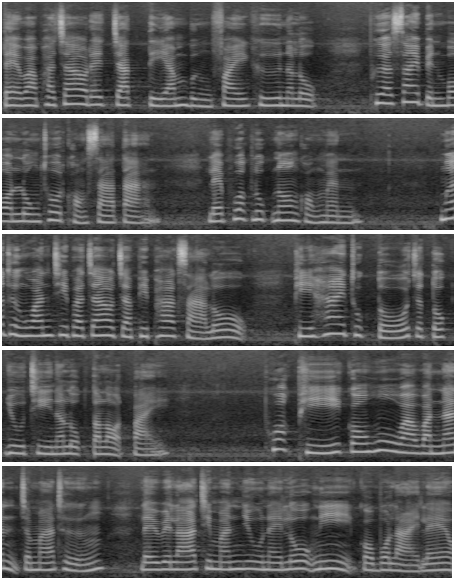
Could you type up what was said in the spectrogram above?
แต่ว่าพระเจ้าได้จัดเตรียมบึงไฟคือนรก เพื่อใส้เป็นบอลลงโทษของซาตาน และพวกลูกน้องของมัน เมื่อถึงวันที่พระเจ้าจะพิพากษาโลก ผีให้ทุกโตจะตกอยู่ที่นรกตลอดไป พวกผีก็หู้ว่าวันนั้นจะมาถึง และเวลาที่มันอยู่ในโลกนี้ก็บ่หลายแล้ว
